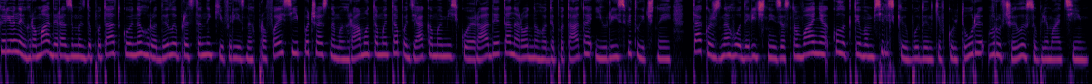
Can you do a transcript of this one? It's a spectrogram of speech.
Керівник громади разом із депутаткою нагородили представників різних професій почесними грамотами та подяками міської ради та народного депутата Юлії Світличної. Також з нагоди річної заснування колективом сільських будинків культури вручили сублімації.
